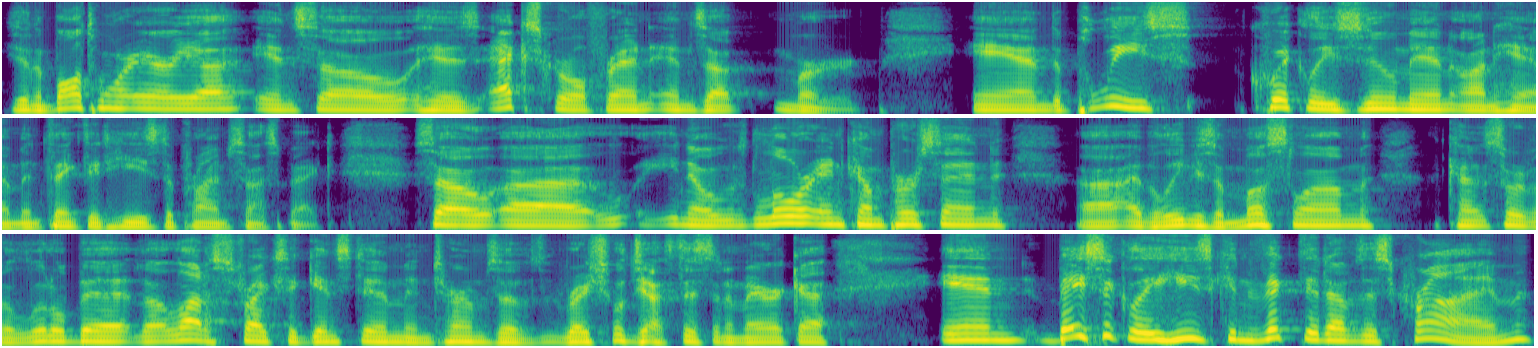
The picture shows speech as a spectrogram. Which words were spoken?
He's in the Baltimore area. And so his ex girlfriend ends up murdered. And the police quickly zoom in on him and think that he's the prime suspect. So, uh, you know, lower income person, uh, I believe he's a Muslim, kind of sort of a little bit, a lot of strikes against him in terms of racial justice in America. And basically, he's convicted of this crime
